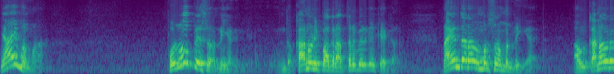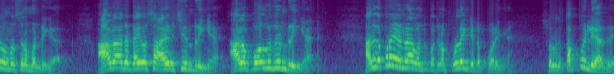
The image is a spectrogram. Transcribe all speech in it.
நியாயமாம்மா? பொதுவாக பேசுகிறோம் நீங்கள் இந்த காணொளி பார்க்குற அத்தனை பேருக்கும் கேட்குறேன். நயன்தாரா விமர்சனம் பண்ணுறீங்க அவங்க கணவரை விமர்சனம் பண்ணுறீங்க ஆகாத டைவர்ஸாக ஆயிடுச்சுன்றீங்க. ஆக போகுதுன்றீங்க. அதுக்கப்புறம் என்ன வந்து பார்த்தீங்கன்னா பிள்ளைங்கிட்ட போகிறீங்க சொல்லுங்கள் தப்பு இல்லையா அது?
